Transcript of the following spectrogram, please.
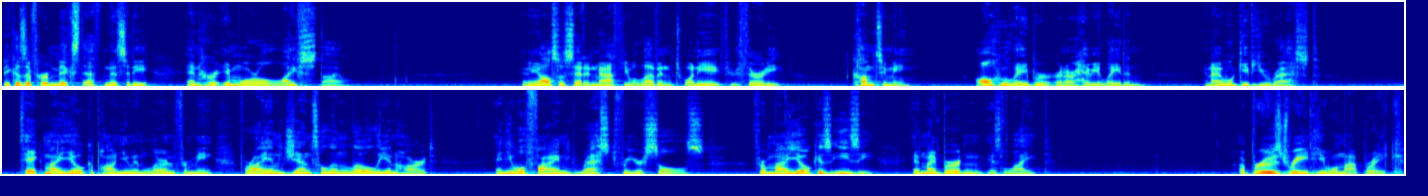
because of her mixed ethnicity and her immoral lifestyle. And he also said in Matthew 11, 28 through 30, Come to me, all who labor and are heavy laden, and I will give you rest. Take my yoke upon you and learn from me, for I am gentle and lowly in heart, and you will find rest for your souls. For my yoke is easy, and my burden is light. A bruised reed he will not break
